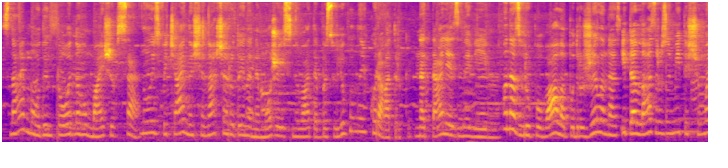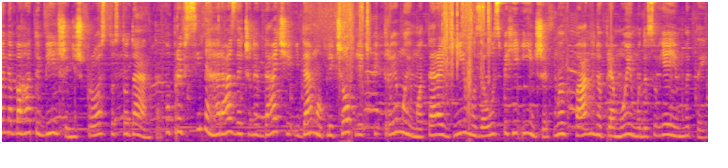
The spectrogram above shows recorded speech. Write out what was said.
знаємо один про одного майже все. Ну і звичайно, що наша родина не може існувати без улюбленої кураторки Наталія Зневіївна. Вона згрупувала, подружила нас і дала зрозуміти, що ми набагато більше ніж просто студенти. Попри всі негаразди чи невдачі, йдемо пліч-опліч, підтримуємо та радіємо за успіхи інших. Ми впевнено прямуємо до своєї мети,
